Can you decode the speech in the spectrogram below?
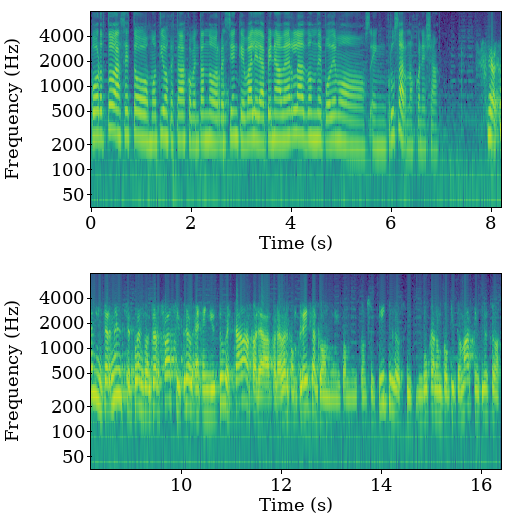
por todos estos motivos que estabas comentando recién que vale la pena verla? ¿Dónde podemos cruzarnos con ella? Mira, está en internet, se puede encontrar fácil, creo que en YouTube está para, para ver completa con, con, subtítulos, si buscan un poquito más, incluso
